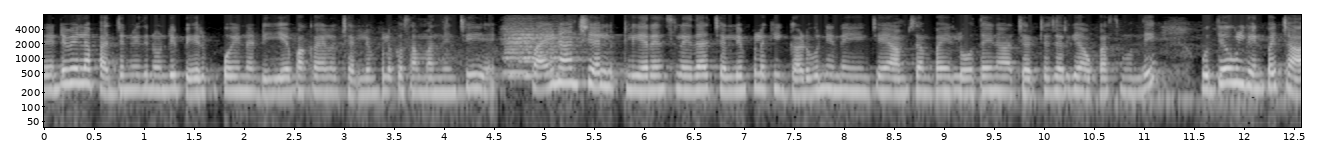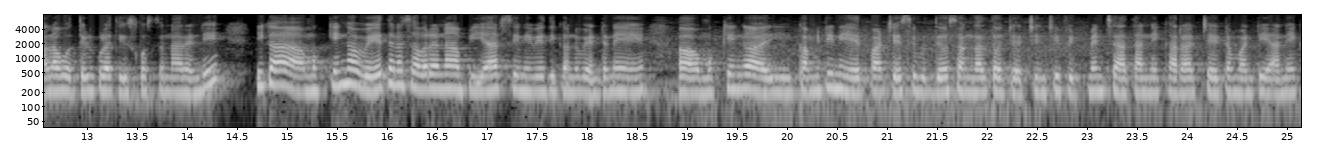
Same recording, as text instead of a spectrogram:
రెండు వేల పద్దెనిమిది నుండి పేరుకుపోయిన డిఏ బకాయిల చెల్లింపులకు సంబంధించి ఫైనాన్షియల్ క్లియరెన్స్ లేదా చెల్లింపులకి గడువు నిర్ణయించే అంశంపై లోతైన చర్చ జరిగే అవకాశం ఉంది. ఉద్యోగులు దీనిపై చాలా ఒత్తిడి కూడా తీసుకొస్తున్నారండి. ఇక ముఖ్యంగా వేతన సవరణ పిఆర్సీ నివేదికను వెంటనే ముఖ్యంగా ఈ కమిటీని ఏర్పాటు చేసి ఉద్యోగ సంఘాలతో చర్చించి ఫిట్మెంట్ శాతాన్ని ఖరారు చేయటం వంటి అనేక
